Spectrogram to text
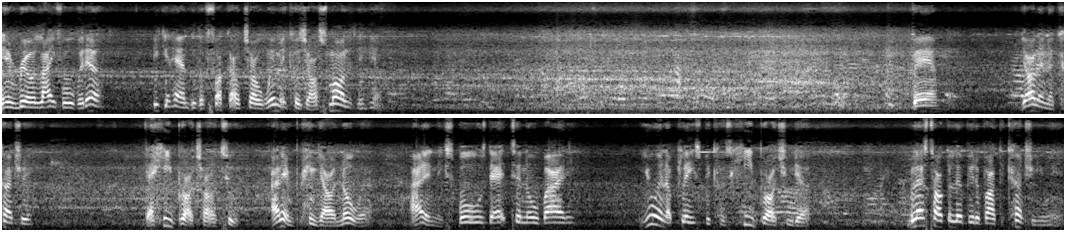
in real life over there, he can handle the fuck out y'all women because y'all smaller than him. Fam, y'all in a country that he brought y'all to. I didn't bring y'all nowhere. I didn't expose that to nobody. You in a place because he brought you there. But let's talk a little bit about the country you in.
